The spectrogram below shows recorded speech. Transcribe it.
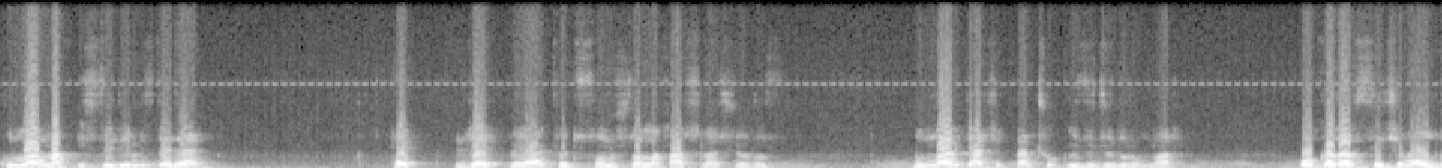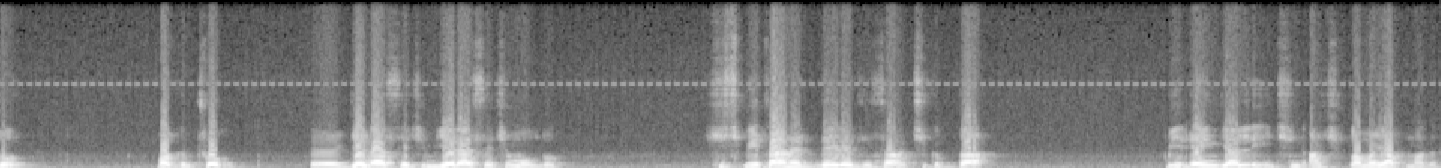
Kullanmak istediğimizde de hep red veya kötü sonuçlarla karşılaşıyoruz. Bunlar gerçekten çok üzücü durumlar. O kadar seçim oldu. Bakın çok e, genel seçim, yerel seçim oldu. Hiçbir tane devlet insanı çıkıp da bir engelli için açıklama yapmadı.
